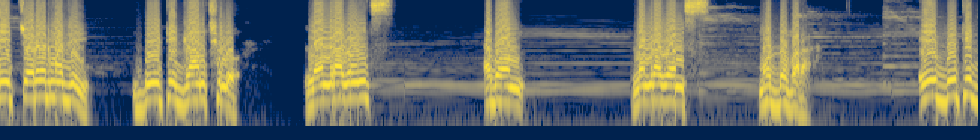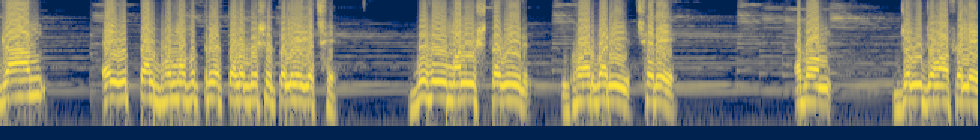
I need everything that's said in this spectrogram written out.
এই চরের মাঝেই দুইটি গ্রাম ছিল ল্যাংরাগঞ্জ এবং ল্যাংরাগঞ্জ মধ্যপাড়া। এই দুইটি গ্রাম এই উত্তাল ব্রহ্মপুত্রের তলদেশে তলিয়ে গেছে। বহু মানুষ তাদের ঘর বাড়ি ছেড়ে এবং জমি জমা ফেলে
